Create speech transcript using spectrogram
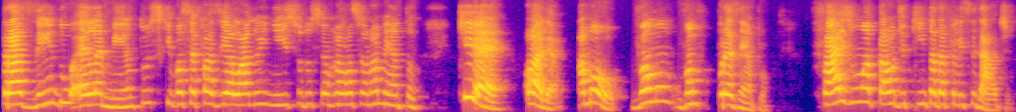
trazendo elementos que você fazia lá no início do seu relacionamento, que é, olha, amor, vamos, vamos, por exemplo, faz uma tal de quinta da felicidade.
